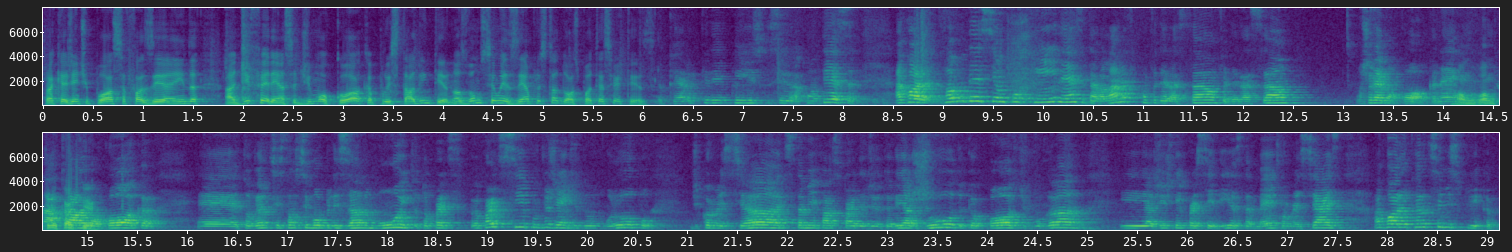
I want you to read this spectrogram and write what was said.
para que a gente possa fazer ainda a diferença de Mococa para o estado inteiro. Nós vamos ser um exemplo estadual, você pode ter certeza. Eu quero crer que isso aconteça. Agora, vamos descer um pouquinho, né? Você estava lá na Confederação, Federação. Vou chegar em Mococa, né? Vamos, vamos Natal, colocar aqui. Mococa. Estou vendo que vocês estão se mobilizando muito. Tô, eu participo, viu, gente, de um grupo de comerciantes, também faço parte da diretoria, ajudo que eu posso, divulgando, e a gente tem parcerias também comerciais. Agora, eu quero que você me explica,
